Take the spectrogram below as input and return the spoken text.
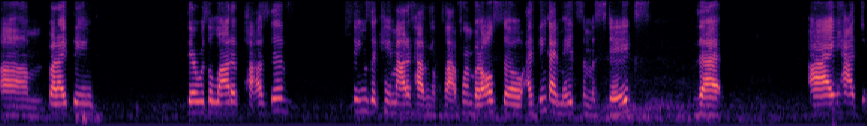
Um, but i think there was a lot of positive things that came out of having a platform, but also I think I made some mistakes that I had to,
